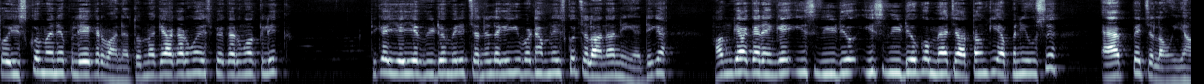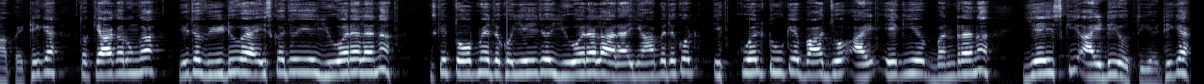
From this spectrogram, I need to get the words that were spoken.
तो इसको मैंने प्ले करवाना है। तो मैं क्या करूँगा, इस पर करूँगा क्लिक ठीक है? ये ये वीडियो मेरी चलने लगेगी बट हमने इसको चलाना नहीं है, ठीक है? हम क्या करेंगे, इस वीडियो इस वीडियो को मैं चाहता हूँ कि अपनी उस ऐप पे चलाऊँ, यहाँ पे, ठीक है? तो क्या करूँगा, ये जो वीडियो है, इसका जो ये यूआरएल है ना, इसके टॉप में देखो, ये जो यूआरएल आ रहा है, यहाँ पे देखो इक्वल टू के बाद जो आई एक ये बन रहा है ना, ये इसकी आईडी होती है, ठीक है?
